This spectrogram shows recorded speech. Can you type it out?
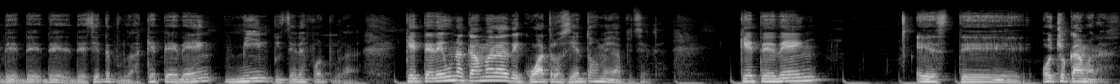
de, 7 pulgadas. Que te den mil píxeles por pulgada. Que te den una cámara de 400 megapíxeles. Que te den este, 8 cámaras.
